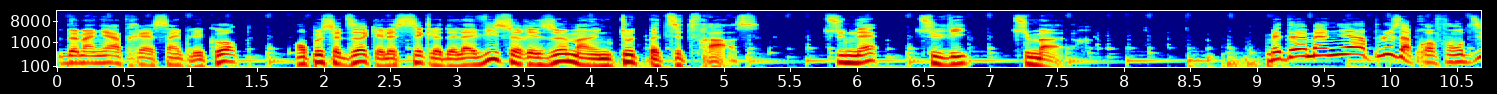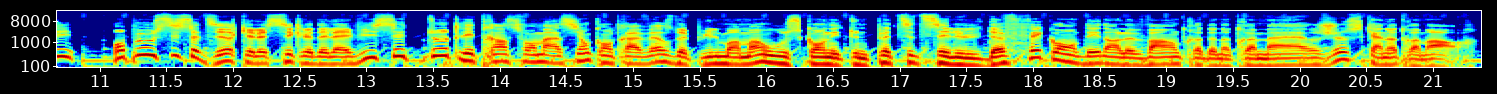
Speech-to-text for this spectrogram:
De manière très simple et courte, on peut se dire que le cycle de la vie se résume à une toute petite phrase. Tu nais, tu vis, tu meurs. Mais de manière plus approfondie, on peut aussi se dire que le cycle de la vie, c'est toutes les transformations qu'on traverse depuis le moment où ce qu'on est une petite cellule de fécondée dans le ventre de notre mère jusqu'à notre mort.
